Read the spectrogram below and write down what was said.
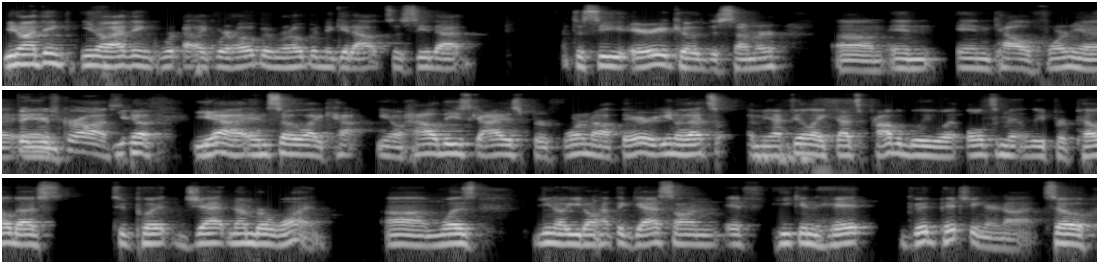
you know, I think, you know, I think we're like we're hoping we're hoping to get out to see that to see area code this summer um, in in California. Fingers and, crossed. You know, yeah. And so like how you know how these guys perform out there, you know, that's I mean, I feel like that's probably what ultimately propelled us to put Jett number one. Um, was you know, you don't have to guess on if he can hit good pitching or not. So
